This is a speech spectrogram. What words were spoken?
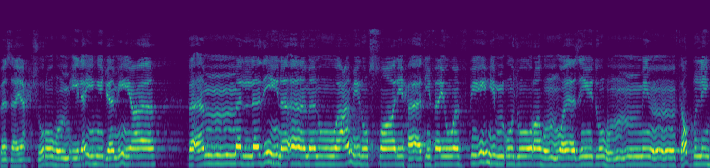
فسيحشرهم إليه جميعا. فأما الذين آمنوا وعملوا الصالحات فيوفيهم أجورهم ويزيدهم من فضله.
